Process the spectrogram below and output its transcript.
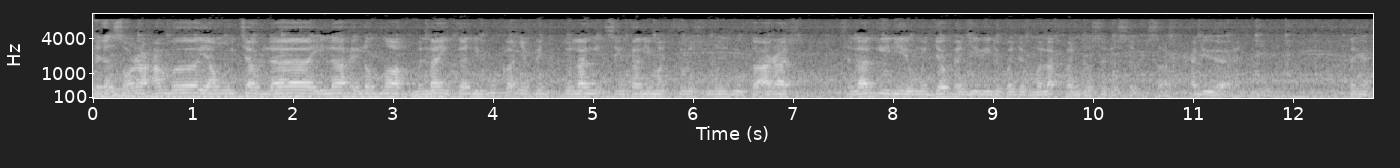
tidak seorang hamba yang mengucap la ilaha illallah melainkan dibukanya pintu langit sehingga kalimah itu terus menuju ke arah selagi dia menjauhkan diri daripada melakukan dosa-dosa besar. Hadiah hadiah. Tengok.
